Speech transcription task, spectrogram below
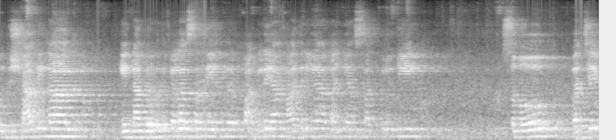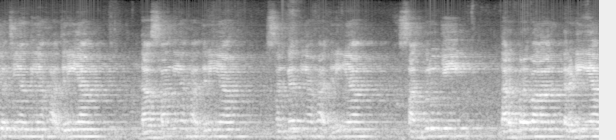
ਉਤਸ਼ਾਹ ਦੇ ਨਾਲ ਇਹਨਾਂ ਗੁਰਮਤਿ ਕਲਾ ਸੰਦੇ ਅੰਦਰ ਭਾਗ ਲਿਆ, ਹਾਜ਼ਰੀਆਂ ਲਾਈਆਂ, ਸਤਿਗੁਰੂ ਜੀ। ਸਮੂਹ ਬੱਚੇ ਬੱਚਿਆਂ ਦੀਆਂ ਹਾਜ਼ਰੀਆਂ, ਦਾਸਾਂ ਦੀਆਂ ਹਾਜ਼ਰੀਆਂ, ਸੰਗਤ ਦੀਆਂ ਹਾਜ਼ਰੀਆਂ, ਸਤਿਗੁਰੂ ਜੀ ਦਰ ਪ੍ਰਵਾਨ ਕਰਨੀਆਂ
